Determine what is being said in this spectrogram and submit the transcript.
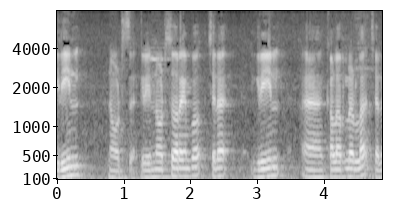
ഗ്രീൻ നോട്ട്സ് ഗ്രീൻ നോട്ട്സ് പറയുമ്പോൾ ചില ഗ്രീൻ കളറിലുള്ള ചില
